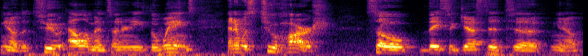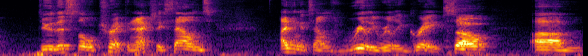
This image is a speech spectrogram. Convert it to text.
you know, the two elements underneath the wings and it was too harsh. So they suggested to, you know, do this little trick and it actually sounds, I think it sounds really, really great. So um,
